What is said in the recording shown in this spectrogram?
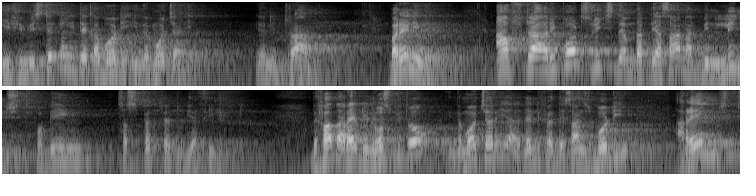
If you mistakenly take a body in the mortuary, hiyo ni drama. But anyway, after reports reached them that their son had been lynched for being suspected to be a thief, the father arrived in hospital in the mortuary, identified the son's body, arranged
